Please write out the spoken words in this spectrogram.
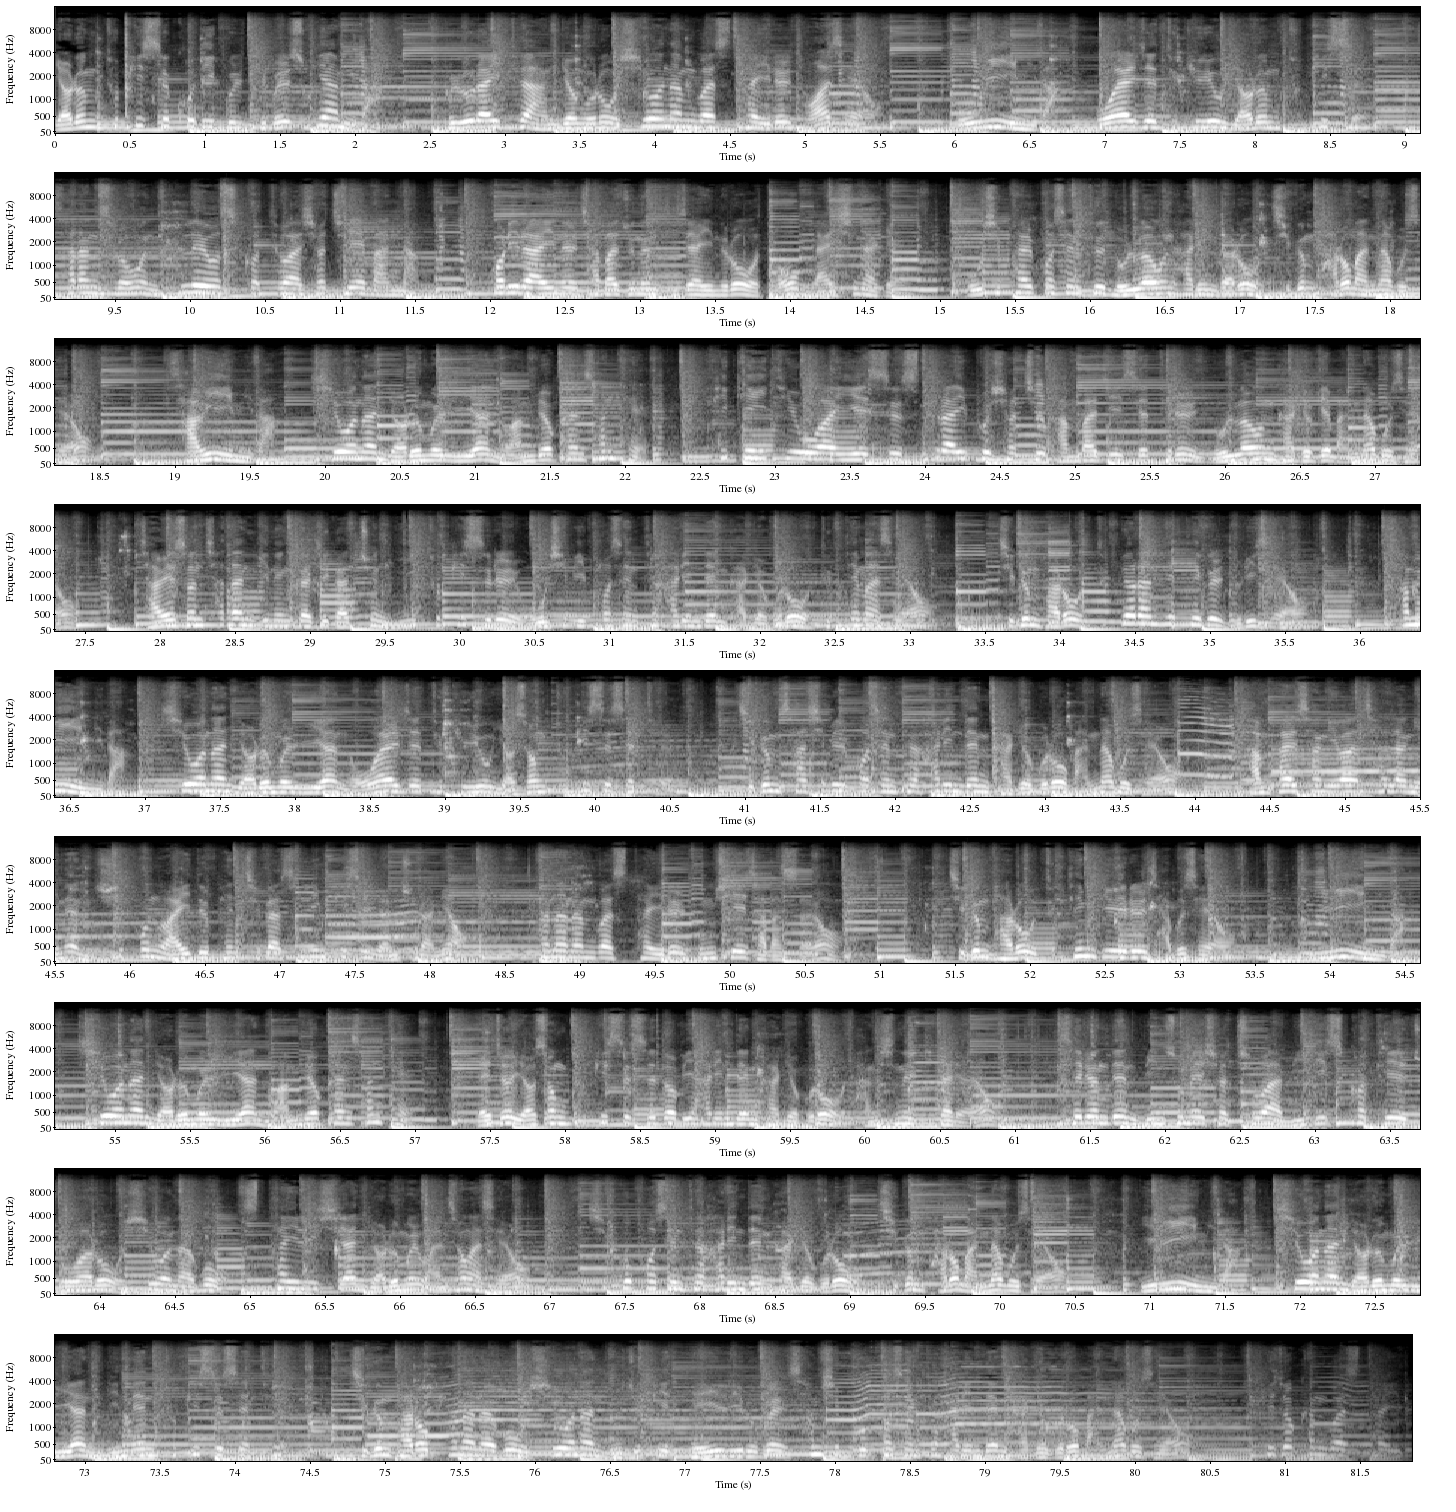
여름 투피스 코디 꿀팁을 소개합니다. 블루라이트 안경으로 시원함과 스타일을 더하세요. 5위입니다. ORZQU 여름 투피스 사랑스러운 플레어 스커트와 셔츠의 만남 허리 라인을 잡아주는 디자인으로 더욱 날씬하게 58% 놀라운 할인가로 지금 바로 만나보세요. 4위입니다. 시원한 여름을 위한 완벽한 선택 PKTOIS 스트라이프 셔츠 반바지 세트를 놀라운 가격에 만나보세요. 자외선 차단 기능까지 갖춘 이 투피스를 52% 할인된 가격으로 득템하세요. 지금 바로 특별한 혜택을 누리세요. 3위입니다. 시원한 여름을 위한 ORZQU 여성 투피스 세트. 지금 41% 할인된 가격으로 만나보세요. 반팔 상의와 찰랑이는 쉬폰 와이드 팬츠가 슬림핏을 연출하며 편안함과 스타일을 동시에 잡았어요. 지금 바로 득템 기회를 잡으세요. 2위입니다. 시원한 여름을 위한 완벽한 선택. 레저 여성 투피스 셋업이 할인된 가격으로 당신을 기다려요. 세련된 민소매 셔츠와 미디 스커트의 조화로 시원하고 스타일리시한 여름을 완성하세요. 19% 할인된 가격으로 지금 바로 만나보세요. 1위입니다. 시원한 여름을 위한 린넨 투피스 세트. 지금 바로 편안하고 시원한 누즈핏 데일리룩을 39% 할인된 가격으로 만나보세요. 쾌적함과 스타일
